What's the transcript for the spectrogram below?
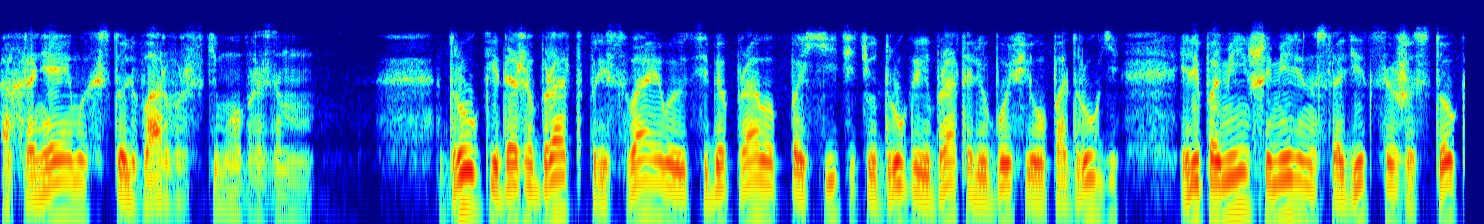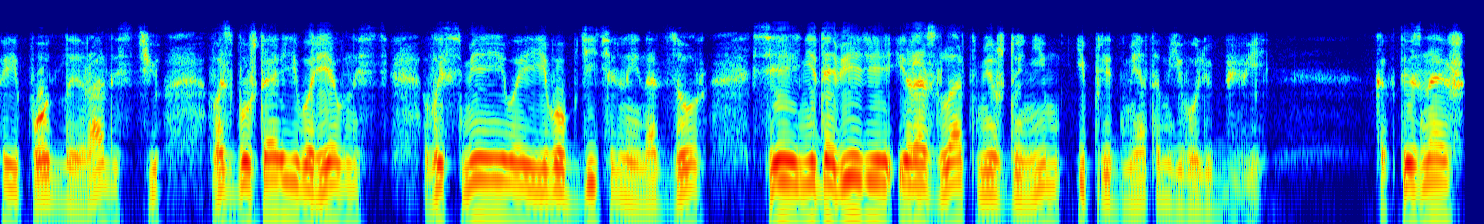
охраняемых столь варварским образом. Друг и даже брат присваивают себе право похитить у друга и брата любовь его подруги или по меньшей мере насладиться жестокой и подлой радостью, возбуждая его ревность, высмеивая его бдительный надзор, сея недоверие и разлад между ним и предметом его любви. Как ты знаешь,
